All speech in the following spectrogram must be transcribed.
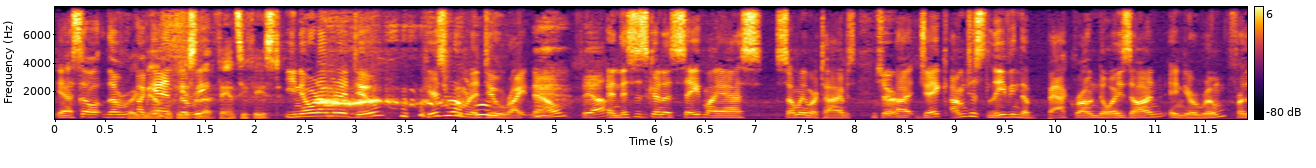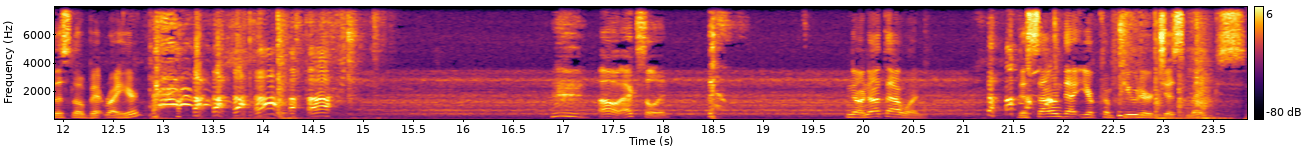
Yeah. So the Bring me again, off a the piece re- of that fancy feast. you know what I'm gonna do? Here's what I'm gonna do right now. Yeah? And this is gonna save my ass so many more times. Sure. Uh, Jake, I'm just leaving the background noise on in your room for this little bit right here. Oh, excellent. No, not that one. The sound that your computer just makes.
